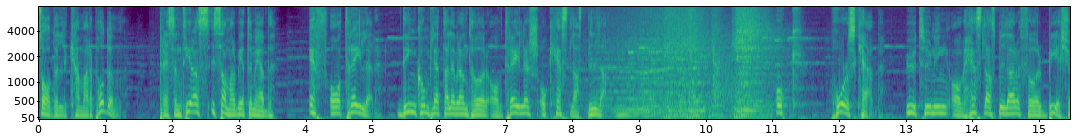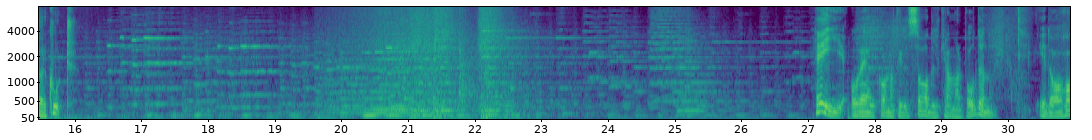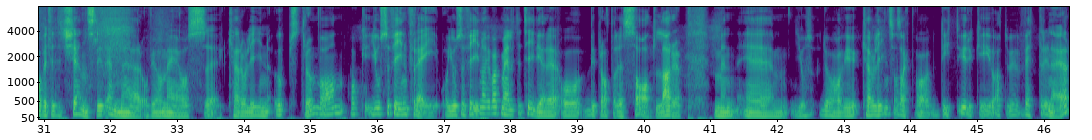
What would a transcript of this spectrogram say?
Sadelkammarpodden presenteras i samarbete med FA Trailer, din kompletta leverantör av trailers och hästlastbilar. Och Horse Cab, uthyrning av hästlastbilar för B-körkort. Hej och välkomna till Sadelkammarpodden. Idag har vi ett litet känsligt ämne här och vi har med oss eh, Caroline Uppström Van och Josefin Frey. Och Josefin har ju varit med lite tidigare och vi pratade sadlar. Men eh, då har vi ju Caroline som sagt var, ditt yrke är ju att du är veterinär.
